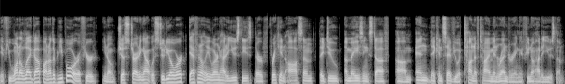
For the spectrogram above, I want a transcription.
if you want to leg up on other people or if you're, you know, just starting out with studio work, definitely learn how to use these. They're freaking awesome. They do amazing stuff. Um, and they can save you a ton of time in rendering if you know how to use them.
